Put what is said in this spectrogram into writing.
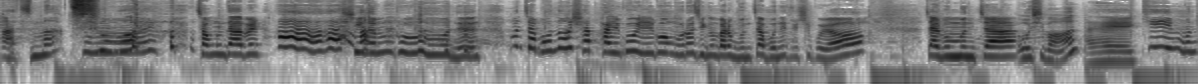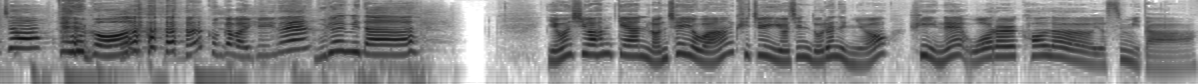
마지막 춤을 정답을 하시는 분은 문자 번호 샵8910으로 지금 바로 문자 보내주시고요. 짧은 문자. 50원. 에이 긴 문자. 100원. 공감 알게이는 무료입니다. 예원 씨와 함께한 런치의 여왕 퀴즈에 이어진 노래는요. 휘인의 워터컬러였습니다.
